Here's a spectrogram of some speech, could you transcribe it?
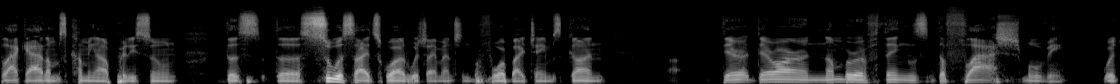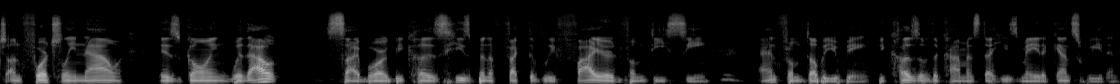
black adams coming out pretty soon. The the suicide squad which i mentioned before by james gunn Uh, there there are a number of things the flash movie which unfortunately now is going without Cyborg because he's been effectively fired from DC and from WB because of the comments that he's made against Whedon.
